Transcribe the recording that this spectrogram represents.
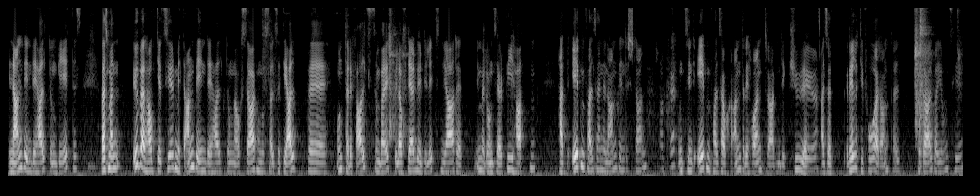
In Anbindehaltung geht es. Was man überhaupt jetzt hier mit Anbindehaltung auch sagen muss, also die Alpe Untere Pfalz zum Beispiel, auf der wir die letzten Jahre immer unser Vieh hatten, hat ebenfalls einen Anbindestall Okay. und sind ebenfalls auch andere horntragende Kühe. Ja. Also relativ hoher Anteil, sogar bei uns hier.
